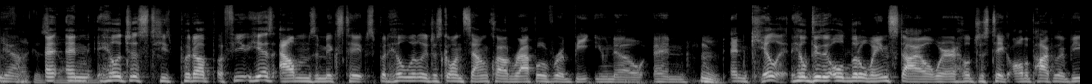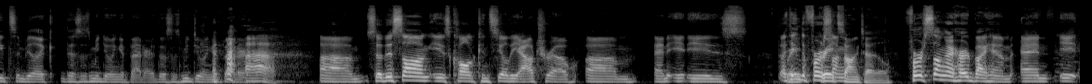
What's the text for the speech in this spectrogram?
The yeah, fuck is and, going and he'll just he's put up a few. He has albums and mixtapes, but he'll literally just go on SoundCloud, rap over a beat you know, and Hmm. and kill it. He'll do the old Lil Wayne style, where he'll just take all the popular beats and be like, "This is me doing it better. This is me doing it better." um, so this song is called "Conceal the Outro," um, and it is. I think the first great song, song title. First song I heard by him, and it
